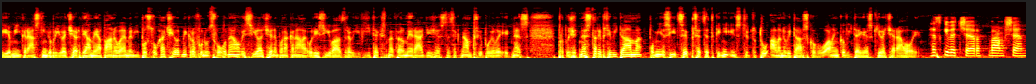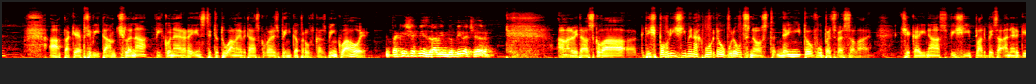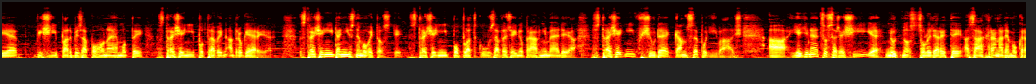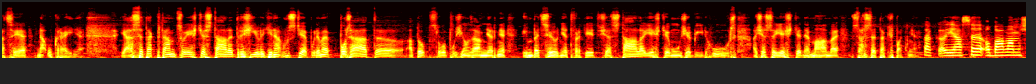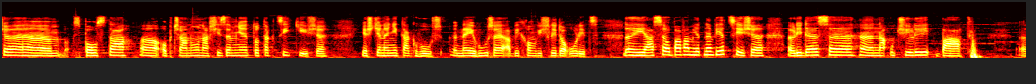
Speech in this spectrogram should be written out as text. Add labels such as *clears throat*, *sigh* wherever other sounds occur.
Příjemný, krásný, dobrý večer, dámy a pánové, milí posluchači od mikrofonu svobodného vysílače nebo na kanále Odisí vás zdraví vítek. Jsme velmi rádi, že jste se k nám připojili i dnes, protože dnes tady přivítám po měsíci předsedkyni institutu Alenu Vytázkovou. Alenko, vítek, hezký večer, ahoj. Hezký večer vám všem. A také přivítám člena výkonné rady institutu Aleny Vytázkové Zbyňka Prouska. Zbyňku, ahoj. Taky všechny zdravím, dobrý večer. Alena Vytázková, když pohlížíme na chmurnou budoucnost, není to vůbec veselé. Čekají nás vyšší platby za energie, vyšší platby za pohonné hmoty, zdražení potravin a drogérie, zdražení daní z nemovitosti, zdražení poplatků za veřejnoprávní média, zdražení všude, kam se podíváš. A jediné, co se řeší, je nutnost solidarity a záchrana demokracie na Ukrajině. Já se tak ptám, co ještě stále drží lidi na ústě. Budeme pořád, eh, a to slovo používám záměrně, imbecilně tvrdit, že stále ještě může být hůř a že se ještě nemáme zase tak špatně. Tak já se obávám, že eh, spousta eh, občanů naší země to tak cítí, že ještě není tak hůř, nejhůře, abychom vyšli do ulic. Já se obávám jedné věci, že lidé se naučili bát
